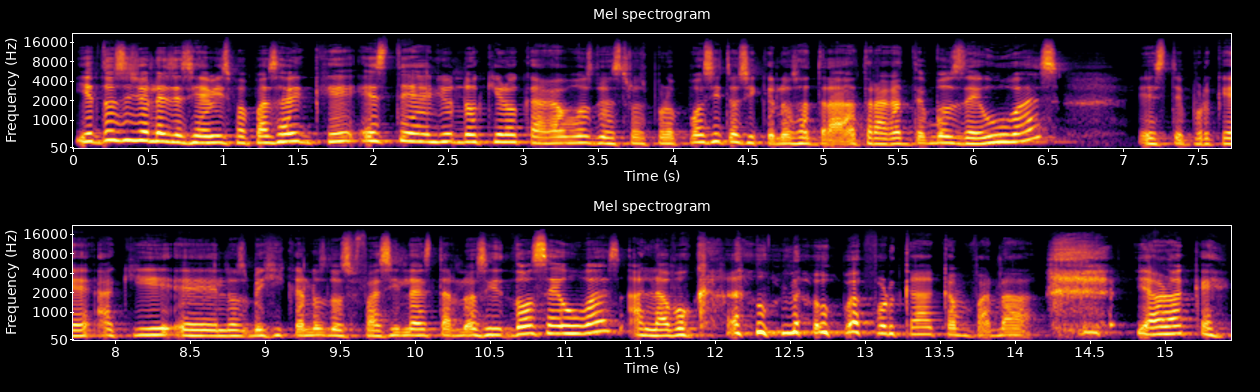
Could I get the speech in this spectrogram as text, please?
Y entonces yo les decía a mis papás, ¿saben qué? Este año no quiero que hagamos nuestros propósitos y que nos atragantemos de uvas este, porque aquí eh, los mexicanos nos fascina estarlo así, 12 uvas a la boca, una uva por cada campanada. Y ahora que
